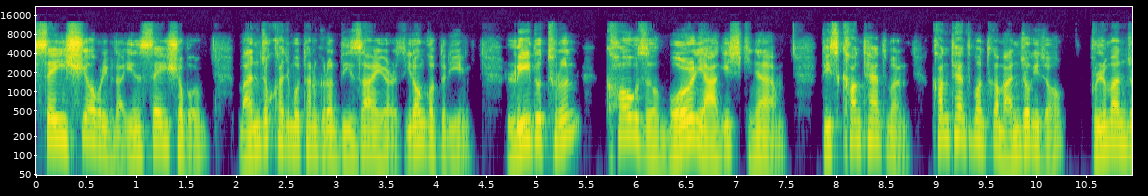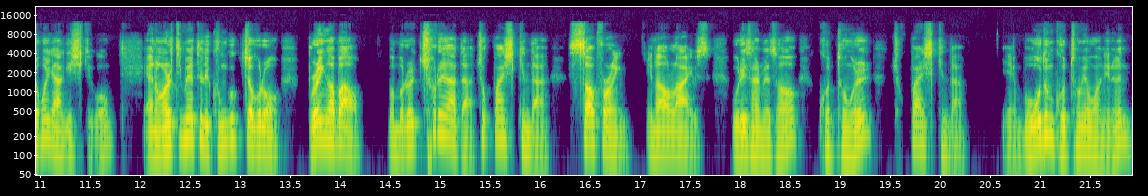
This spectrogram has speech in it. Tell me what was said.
satiable입니다. insatiable, 만족하지 못하는 그런 desires 이런 것들이 lead to는 cause, 뭘 야기시키냐, discontentment, contentment가 만족이죠. 불만족을 야기시키고 and ultimately 궁극적으로 bring about 뭐뭐를 초래하다, 촉발시킨다. suffering in our lives. 우리 삶에서 고통을 촉발시킨다. 예, 모든 고통의 원인은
